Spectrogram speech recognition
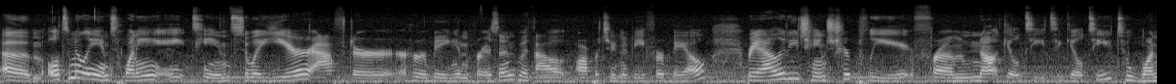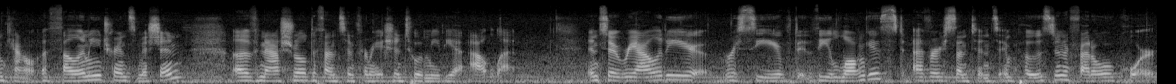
um, ultimately in 2018, so a year after her being imprisoned without opportunity for bail, Reality changed her plea from not guilty to guilty to one count of felony transmission of national defense information to a media outlet. And so Reality received the longest ever sentence imposed in a federal court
